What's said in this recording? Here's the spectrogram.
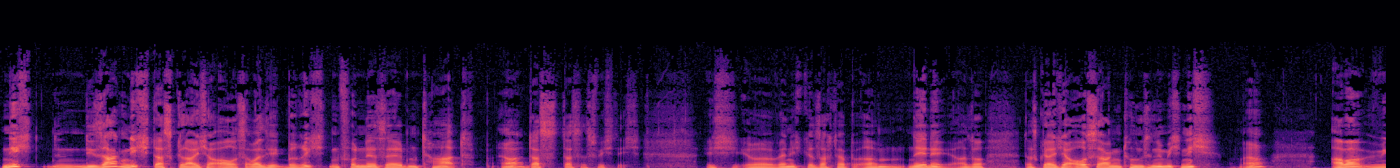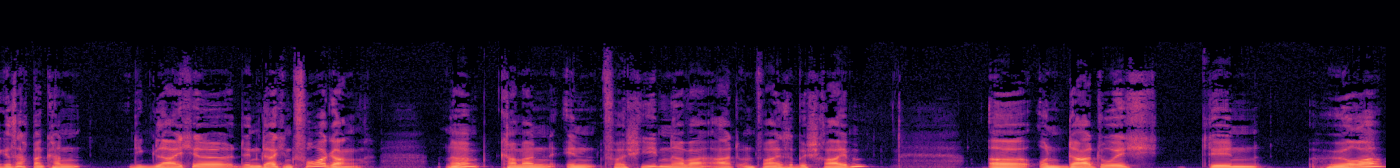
Nicht, die sagen nicht das Gleiche aus, aber sie berichten von derselben Tat. Ja, das, das ist wichtig. Ich, äh, wenn ich gesagt habe, ähm, nee, nee, also das gleiche Aussagen tun sie nämlich nicht. Ja? Aber wie gesagt, man kann die gleiche, den gleichen Vorgang ne, kann man in verschiedener Art und Weise beschreiben äh, und dadurch den Hörer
